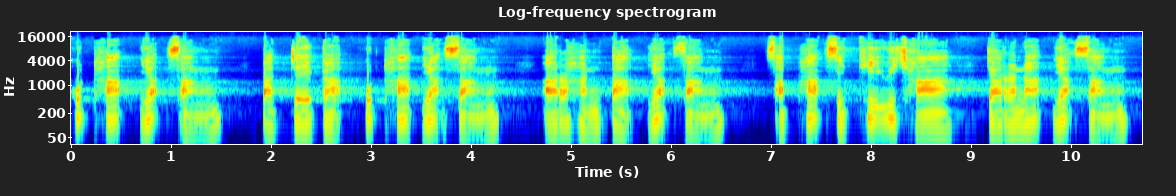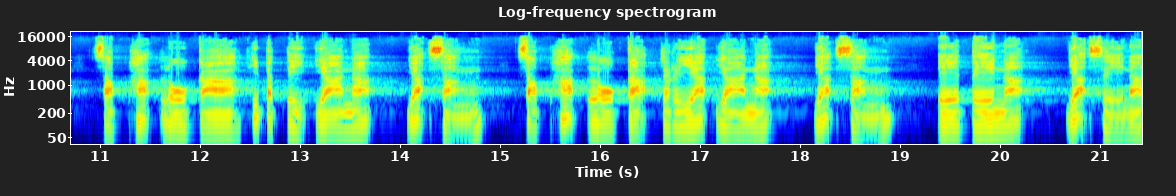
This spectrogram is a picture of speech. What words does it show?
พุทธยะสัง ปัจเจกะพุทธยะสัง อรหันตยะสัง สัพพสิทธิวิชา จารณะยะสัง สัพพโลกาทิปติยานะยะสัง สัพพะโลกะจริยญาณยะสัง เอเตนะ ยะเสนะ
